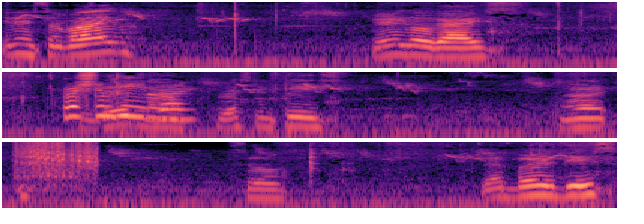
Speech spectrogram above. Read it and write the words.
It didn't survive. Here you go guys. Rest in peace, bud. Rest in peace. Alright. So let's bury this.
